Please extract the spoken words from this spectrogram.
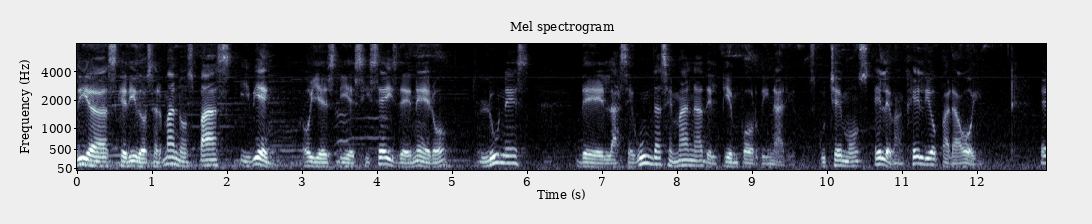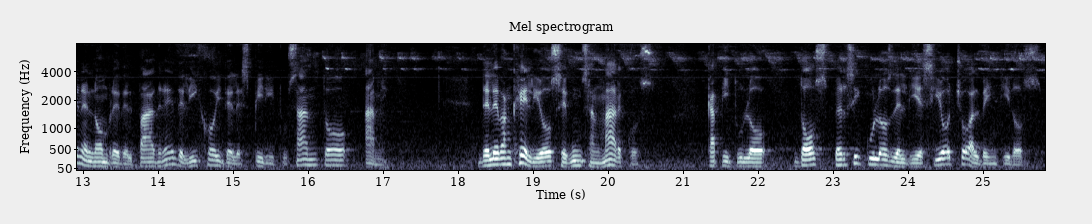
días, queridos hermanos, paz y bien. Hoy es 16 de enero, lunes de la segunda semana del tiempo ordinario. Escuchemos el Evangelio para hoy. En el nombre del Padre, del Hijo y del Espíritu Santo. Amén. Del Evangelio según San Marcos, capítulo 2, versículos del 18 al 22.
